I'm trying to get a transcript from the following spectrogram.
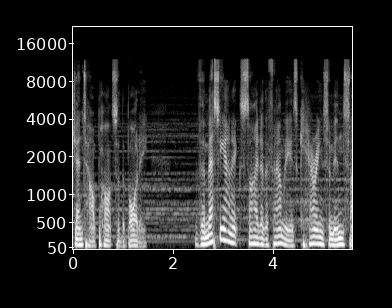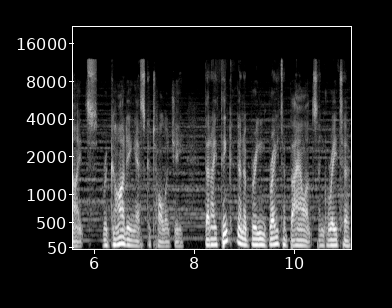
gentile parts of the body the messianic side of the family is carrying some insights regarding eschatology that I think are going to bring greater balance and greater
